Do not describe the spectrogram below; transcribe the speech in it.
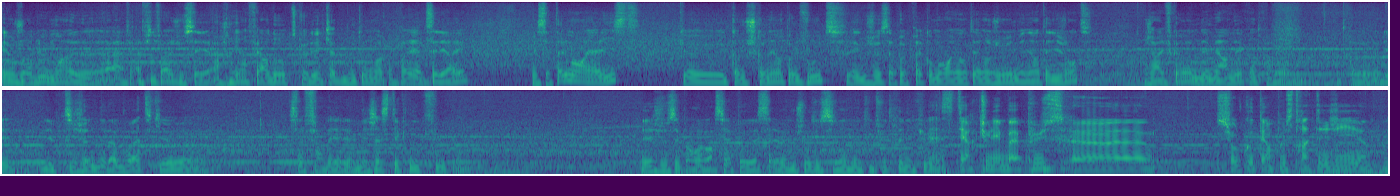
et aujourd'hui, moi, euh, à, FIFA, je sais rien faire d'autre que les quatre boutons à peu près et accélérer. Mais c'est tellement réaliste que, comme je connais un peu le foot et que je sais à peu près comment orienter un jeu de manière intelligente, j'arrive quand même à me démerder contre, contre les, petits jeunes de la boîte qui, eux, euh, savent faire des, gestes techniques fous. Et je sais pas, on va voir si à PES c'est la même chose ou si on est tout de suite ridicule. C'est-à-dire que tu les bats plus sur le côté un peu stratégie, un peu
